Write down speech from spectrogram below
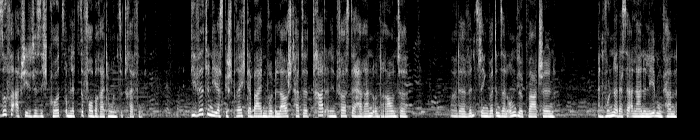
So verabschiedete sich Kurz, um letzte Vorbereitungen zu treffen. Die Wirtin, die das Gespräch der beiden wohl belauscht hatte, trat an den Förster heran und raunte. Oh, der Winzling wird in sein Unglück watscheln. Ein Wunder, dass er alleine leben kann.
